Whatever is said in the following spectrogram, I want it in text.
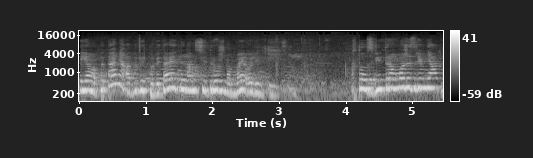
Даємо питання, а ви відповідаєте нам всі дружно. Ми олімпійці. Хто з вітром може зрівняти?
